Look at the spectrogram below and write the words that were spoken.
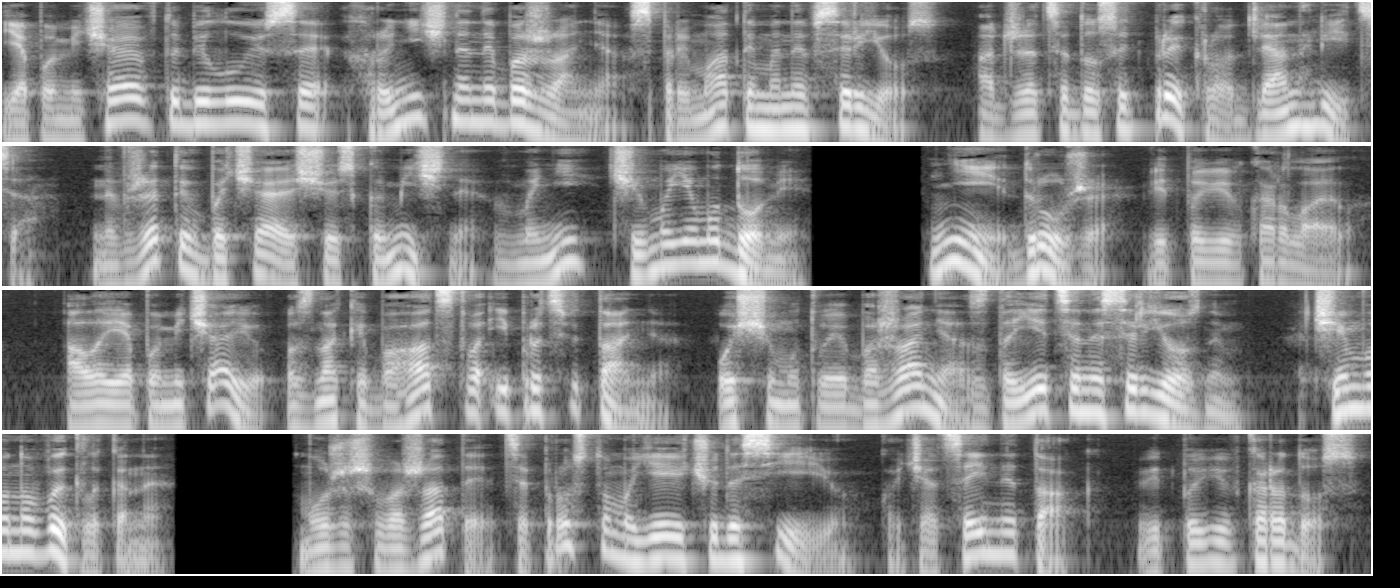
Я помічаю в тобі, Луїсе, хронічне небажання сприймати мене всерйоз, адже це досить прикро для англійця. Невже ти вбачаєш щось комічне в мені чи в моєму домі? Ні, друже, відповів Карлайл. Але я помічаю ознаки багатства і процвітання, ось чому твоє бажання здається несерйозним. Чим воно викликане? Можеш вважати це просто моєю чудосією, хоча це й не так, відповів Карадос.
